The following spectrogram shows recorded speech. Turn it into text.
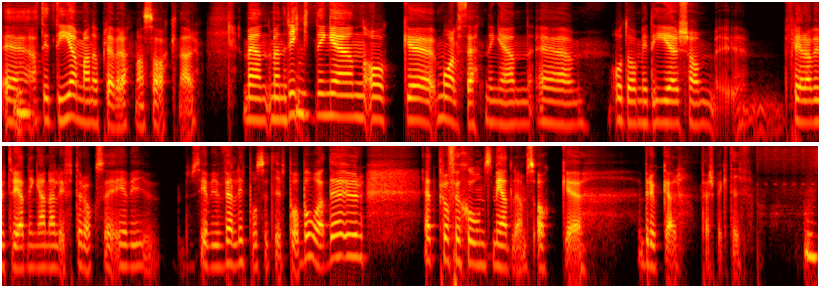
Eh, mm. Att det är det man upplever att man saknar. Men, men mm. riktningen och eh, målsättningen eh, och de idéer som eh, flera av utredningarna lyfter också är vi, ser vi ju väldigt positivt på. Både ur ett professions-, medlems och eh, brukarperspektiv. Mm.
